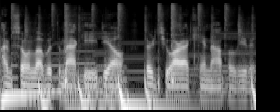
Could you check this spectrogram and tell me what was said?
I'm so in love with the Mackie DL32R, I cannot believe it.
